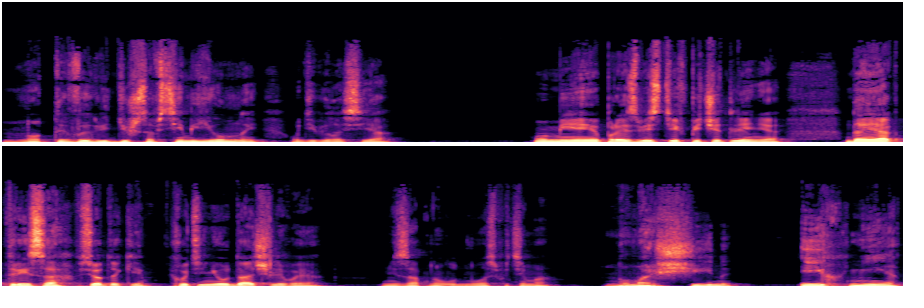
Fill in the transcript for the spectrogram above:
«Но ты выглядишь совсем юной», — удивилась я. «Умею произвести впечатление. Да и актриса все-таки, хоть и неудачливая», — внезапно улыбнулась Фатима. «Но морщины? Их нет».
